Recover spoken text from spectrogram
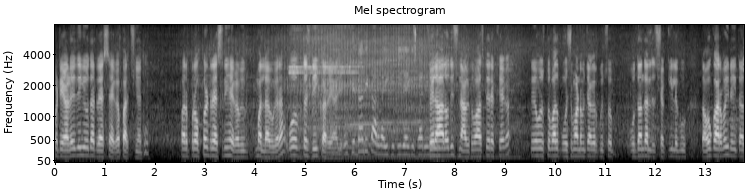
ਪਟਿਆਲੇ ਦੀ ਉਹਦਾ ਐਡਰੈਸ ਹੈਗਾ ਪਰਚੀਆਂ ਤੇ। ਪਰ ਪ੍ਰੋਪਰ ਐਡਰੈਸ ਨਹੀਂ ਹੈਗਾ ਵੀ ਮਹੱਲਾ ਵਗੈਰਾ ਉਹ ਤਸਦੀਕ ਕਰ ਰਹੇ ਆ ਜੀ। ਕਿੱਦਾਂ ਦੀ ਕਾਰਵਾਈ ਕੀਤੀ ਜਾਏਗੀ ਸਰ ਫਿਲਹਾਲ ਉਹਦੀ ਸ਼ਨਾਖਤ ਵਾਸਤੇ ਰੱਖਿਆਗਾ ਤੇ ਉਸ ਤੋਂ ਬਾਅਦ ਪੋਸਟਮਾਰਟਮ ਚ ਅਗਰ ਕੁਝ ਉਦਾਂ ਦਾ ਸ਼ੱਕੀ ਲੱਗੂ ਤਾਂ ਉਹ ਕਾਰਵਾਈ ਨਹੀਂ ਤਾਂ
